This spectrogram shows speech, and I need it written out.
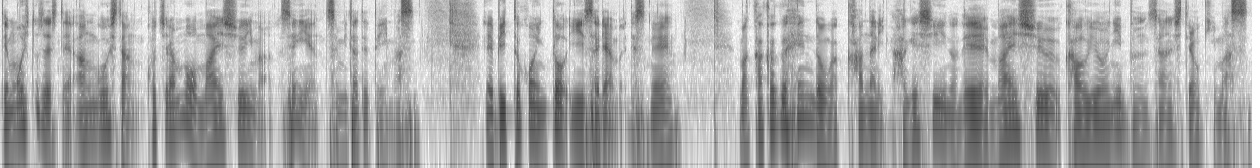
で、もう一つですね、暗号資産。こちらも毎週今、1000円積み立てています。えビットコインとイーサリアムですね。まあ、価格変動がかなり激しいので、毎週買うように分散しておきます。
